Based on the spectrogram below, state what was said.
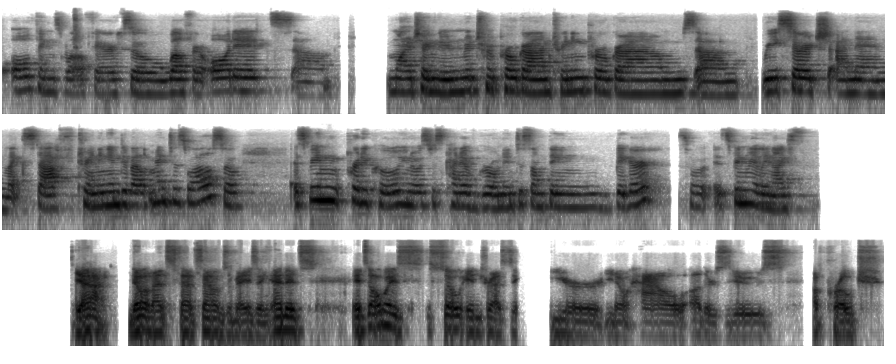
all things welfare. So welfare audits, um, monitoring the enrichment program, training programs, um, research and then like staff training and development as well. So it's been pretty cool. You know, it's just kind of grown into something bigger. So it's been really nice. Yeah, no, that's that sounds amazing, and it's it's always so interesting hear you know how other zoos approach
